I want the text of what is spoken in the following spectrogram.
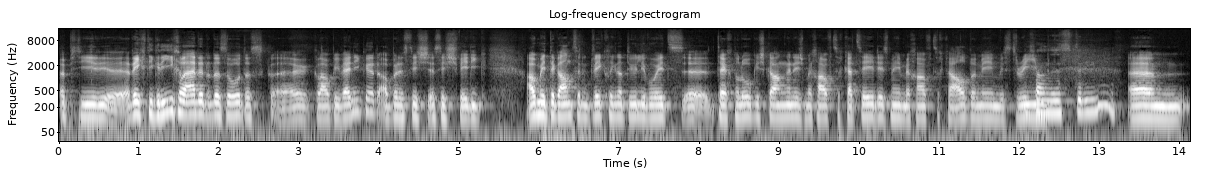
Ob sie richtig reich werden oder so, das äh, glaube ich weniger, aber es ist, es ist schwierig. Auch mit der ganzen Entwicklung natürlich, die jetzt äh, technologisch gegangen ist. Man kauft sich keine CDs mehr, man kauft sich keine Alben mehr, man streamt. Stream. Ähm,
